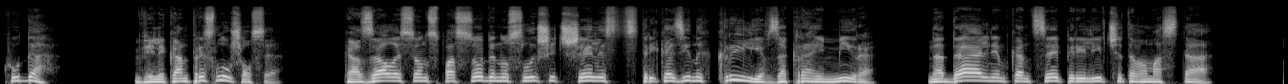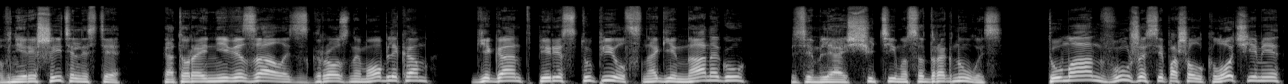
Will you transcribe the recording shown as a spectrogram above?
Куда? Великан прислушался. Казалось, он способен услышать шелест стрекозиных крыльев за краем мира, на дальнем конце переливчатого моста. В нерешительности, которая не вязалась с грозным обликом, гигант переступил с ноги на ногу, земля ощутимо содрогнулась. Туман в ужасе пошел клочьями,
